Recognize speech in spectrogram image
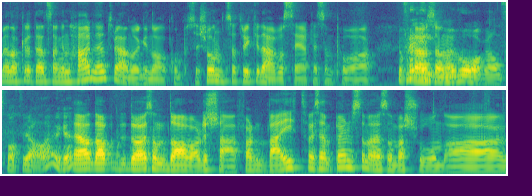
men akkurat den sangen her, den tror jeg er en originalkomposisjon. Så jeg tror ikke det er basert liksom på Jo, for Det er er sånn- Vågans materiale, er det ikke? Ja, da, det sånn, da var det Schæferen Veit, for eksempel, som er en sånn versjon av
